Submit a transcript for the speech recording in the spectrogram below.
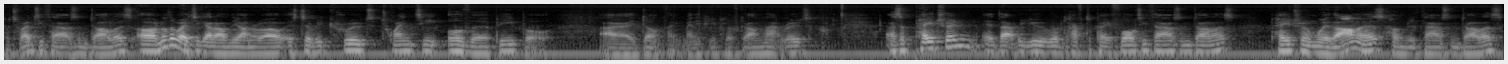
for $20,000. Or another way to get on the honor roll is to recruit 20 other people I don't think many people have gone that route. As a patron, that you would have to pay forty thousand dollars. Patron with honors, hundred thousand dollars.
